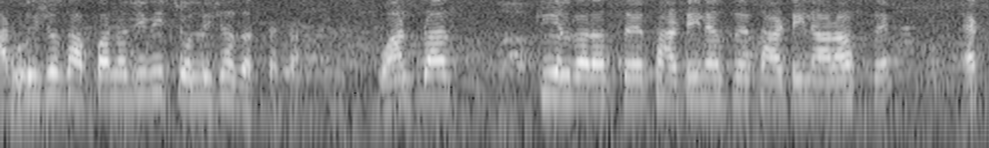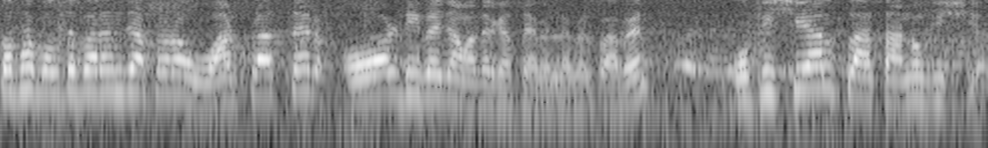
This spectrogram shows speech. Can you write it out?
আর 4 দুইশো ছাপ্পান্ন জিবি চল্লিশ হাজার টাকা। ওয়ান প্লাস টুয়েলভ আর আছে থার্টিন আছে থার্টিন আর আছে। এক কথা বলতে পারেন যে আপনারা ওয়ান প্লাসের অল ডিভাইস আমাদের কাছে অ্যাভেলেবেল পাবেন। অফিসিয়াল প্লাস আনঅফিসিয়াল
